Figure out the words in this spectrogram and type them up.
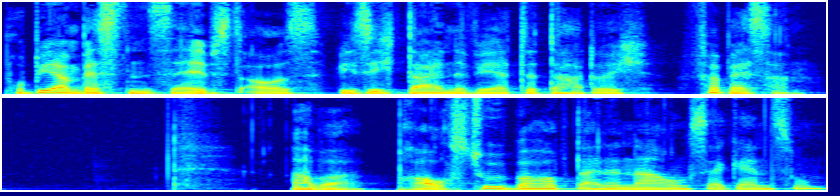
Probier am besten selbst aus, wie sich deine Werte dadurch verbessern. Aber brauchst du überhaupt eine Nahrungsergänzung?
